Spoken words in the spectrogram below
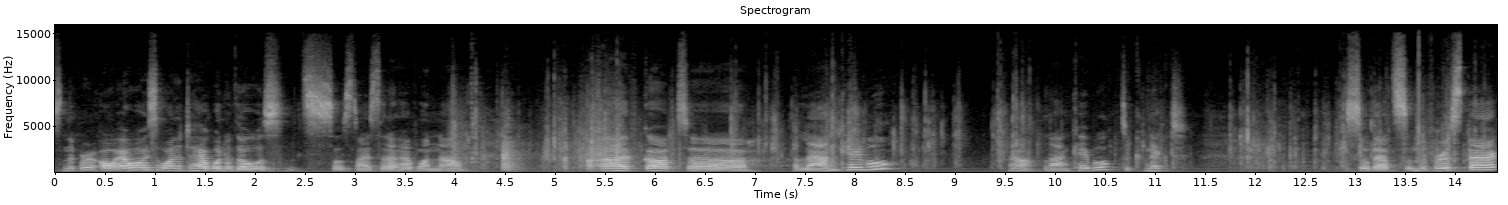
snipper. Oh, I always wanted to have one of those, so it's nice that I have one now. I've got uh, a LAN cable, yeah, LAN cable to connect. So that's in the first bag.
